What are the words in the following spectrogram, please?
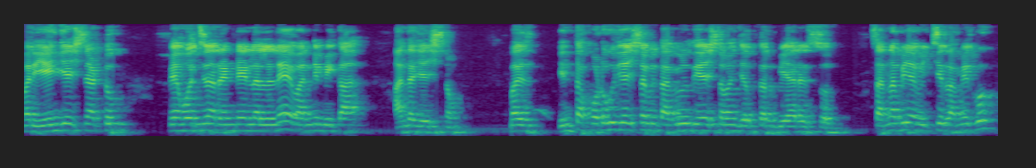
మరి ఏం చేసినట్టు? మేము వచ్చిన రెండేళ్ళలోనే ఇవన్నీ మీకు అందజేసినాం. మరి ఇంత పొడుగు చేసినాం ఇంత అభివృద్ధి చేసినాం అని చెప్తారు బీఆర్ఎస్ సన్న బియ్యం ఇచ్చిర్రా మీకు?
